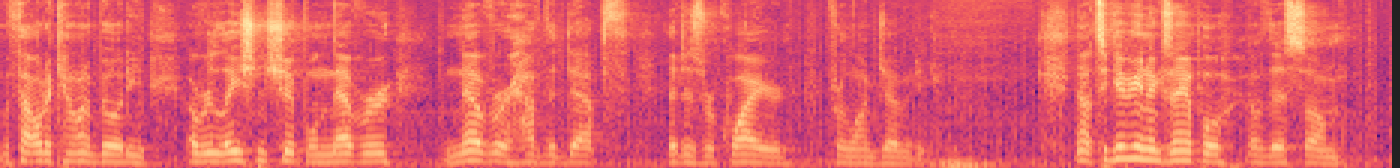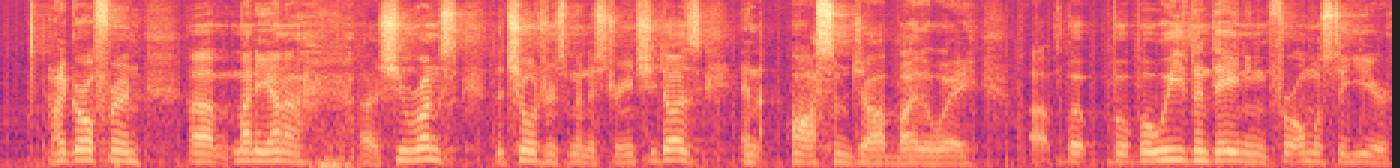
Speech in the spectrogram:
without accountability, a relationship will never, never have the depth that is required for longevity. Now, to give you an example of this, um, my girlfriend, uh, Mariana, uh, she runs the children's ministry, and she does an awesome job, by the way. Uh, but, but, but we've been dating for almost a year.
